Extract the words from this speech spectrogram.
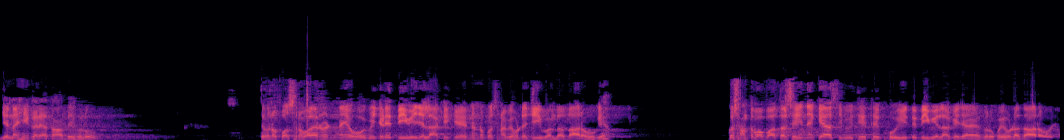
ਜੇ ਨਹੀਂ ਕਰਿਆ ਤਾਂ ਦੇਖ ਲਓ। ਤੇ ਉਹਨੂੰ ਪੁੱਛਣ ਵਾਲਿਆਂ ਨੂੰ ਇਹ ਹੋ ਵੀ ਜਿਹੜੇ ਦੀਵੇ ਜੇ ਲਾ ਕੇ ਗਏ, ਇਹਨਾਂ ਨੂੰ ਪੁੱਛਣਾ ਵੀ ਤੁਹਾਡੇ ਜੀਵਨ ਦਾ ਆਧਾਰ ਹੋ ਗਿਆ। ਕੋ ਸੰਤ ਬਾਬਾ ਅਤਰ ਸਿੰਘ ਨੇ ਕਿਹਾ ਸੀ ਵੀ ਇੱਥੇ ਇੱਥੇ ਖੋਈ ਤੇ ਦੀਵੇ ਲਾ ਕੇ ਜਾਇਆ ਕਰੋ, ਭਾਈ ਤੁਹਾਡਾ ਆਧਾਰ ਹੋ ਜੂ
